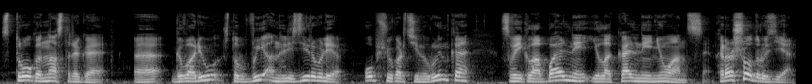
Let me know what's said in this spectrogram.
строго-настрого э, говорю, чтобы вы анализировали общую картину рынка, свои глобальные и локальные нюансы. Хорошо, друзья,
